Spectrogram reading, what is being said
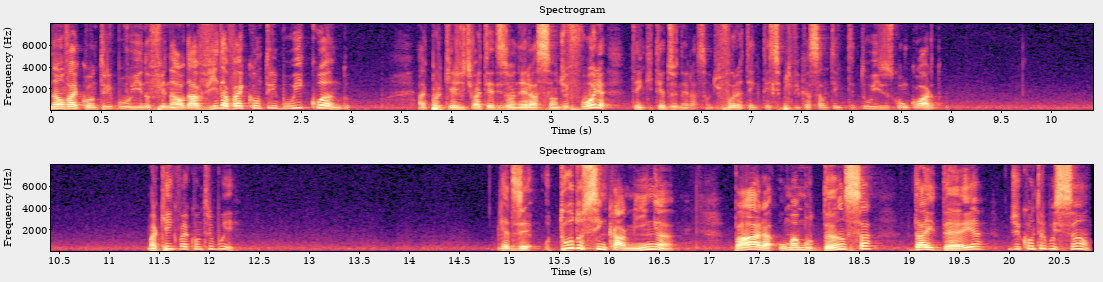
não vai contribuir no final da vida, vai contribuir quando? Ah, porque a gente vai ter desoneração de folha, tem que ter desoneração de folha, tem que ter simplificação, tem que ter tudo isso, concordo. Mas quem que vai contribuir? Quer dizer, tudo se encaminha para uma mudança da ideia de contribuição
